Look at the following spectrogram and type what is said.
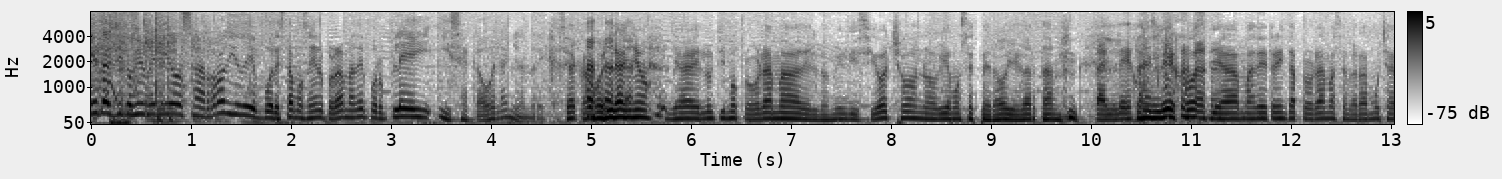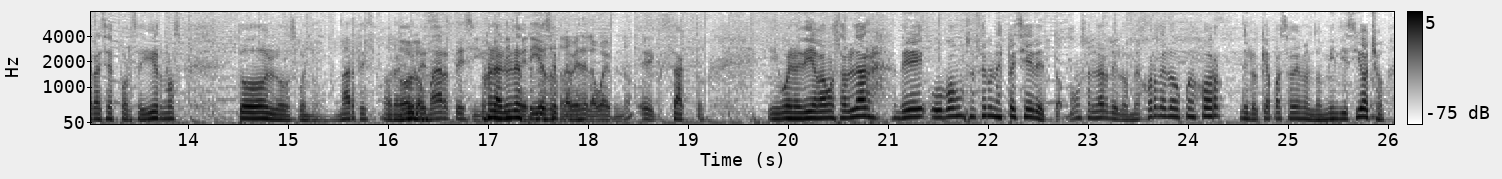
¿Qué tal chicos? Bienvenidos a Radio Depor. Estamos en el programa Depor Play y se acabó el año, André. Se acabó el año, ya el último programa del 2018. No habíamos esperado llegar tan, Tan lejos. tan lejos, ya más de 30 programas. En verdad, muchas gracias por seguirnos todos los, bueno, martes, ahora Todos lunes. los martes y Ahora lunes, pues, a través de la web, ¿no? Exacto. Y bueno, hoy día vamos a hablar de, uh, vamos a hacer una especie de top. Vamos a hablar de lo mejor de lo mejor de lo que ha pasado en el 2018.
